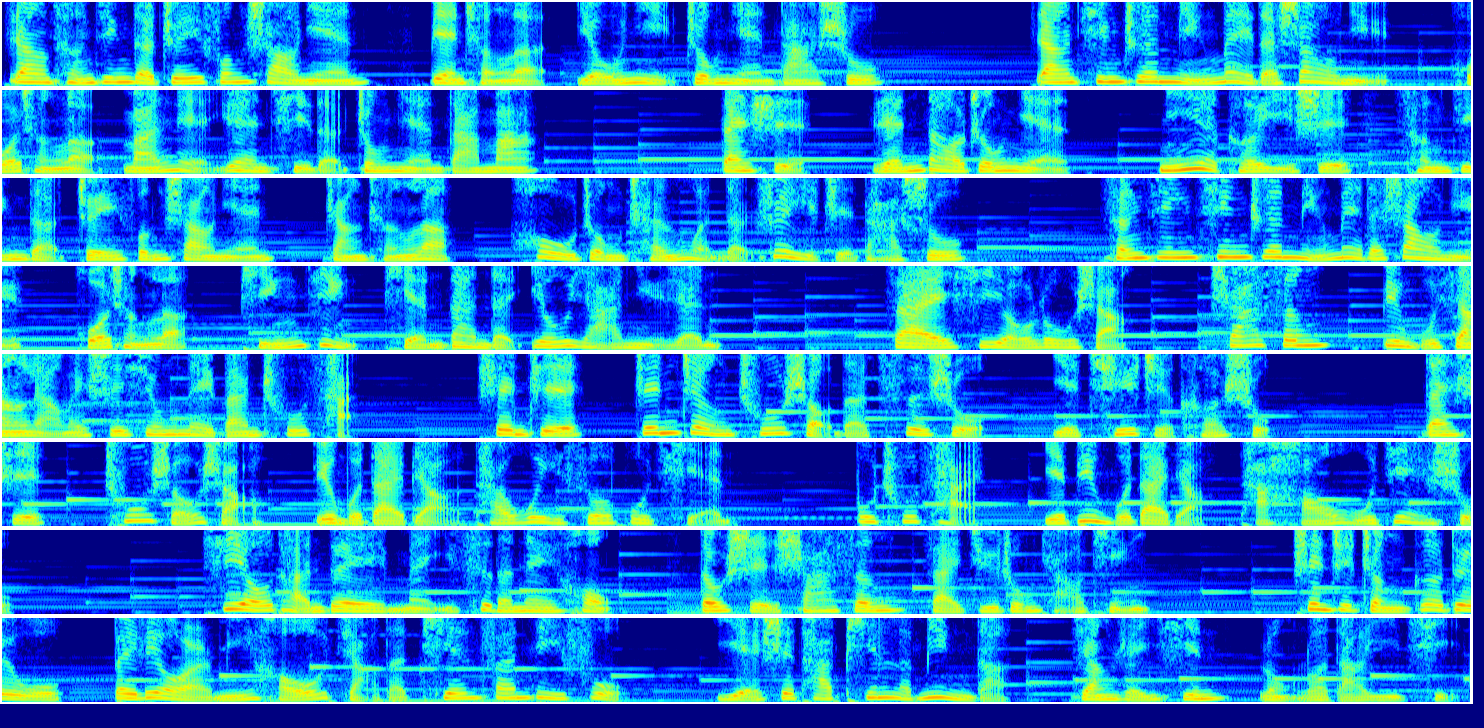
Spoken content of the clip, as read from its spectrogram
让曾经的追风少年。变成了油腻中年大叔，让青春明媚的少女活成了满脸怨气的中年大妈。但是人到中年，你也可以是曾经的追风少年，长成了厚重沉稳的睿智大叔；曾经青春明媚的少女，活成了平静恬淡的优雅女人。在西游路上，沙僧并不像两位师兄那般出彩，甚至真正出手的次数也屈指可数。但是出手少，并不代表他畏缩不前。不出彩，也并不代表他毫无建树。西游团队每一次的内讧，都是沙僧在居中调停，甚至整个队伍被六耳猕猴搅得天翻地覆，也是他拼了命的将人心笼络到一起。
